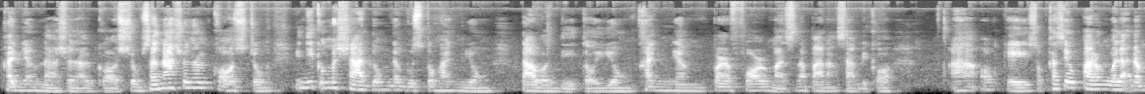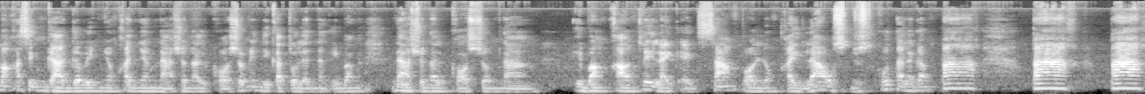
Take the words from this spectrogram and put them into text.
kanyang national costume. Sa national costume, hindi ko masyadong nagustuhan yung tawag dito, yung kanyang performance na parang sabi ko, Ah, okay. So, kasi parang wala naman kasing gagawin yung kanyang national costume. Hindi katulad ng ibang national costume ng ibang country. Like example, yung kay Laos. Diyos ko, talagang pak, pak, pak,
